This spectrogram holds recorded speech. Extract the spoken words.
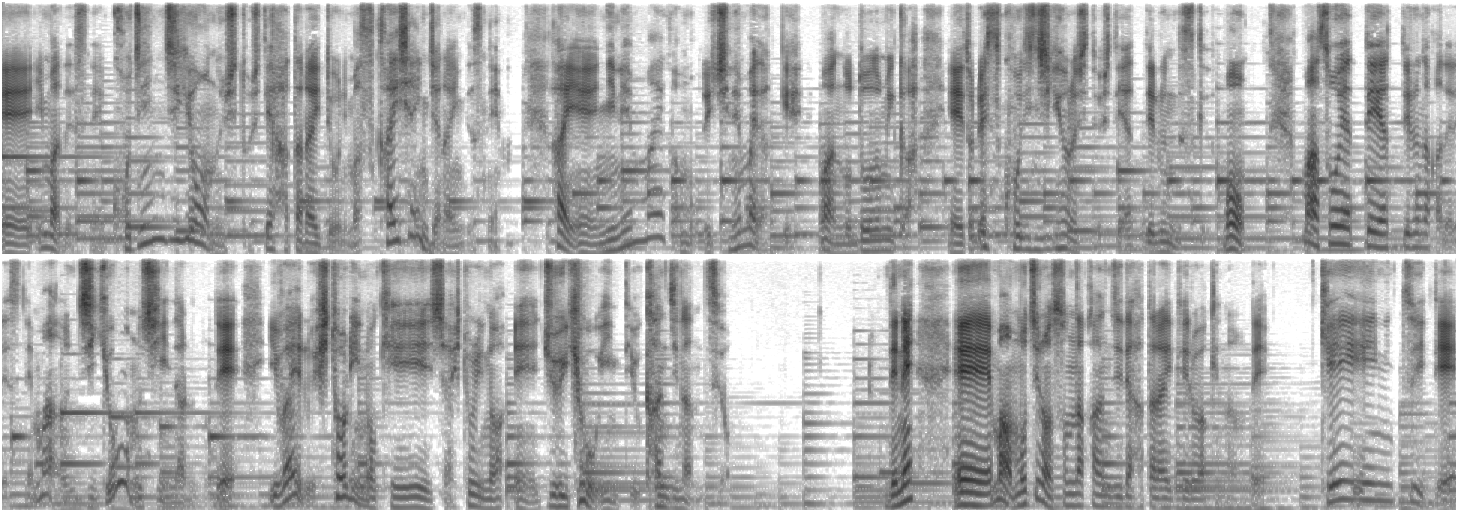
えー今ですね、個人事業主として働いております。会社員じゃないんですね。はい、えー2年前か、もう1年前だっけ？まあ、どうでもいいか。えーとりあえず個人事業主としてやってるんですけども、まあ、そうやってやってる中でですね、まあ、事業主になるので、いわゆる一人の経営者、一人の、えー従業員っていう感じなんですよ。でね、えーまあもちろんそんな感じで働いているわけなので、経営について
